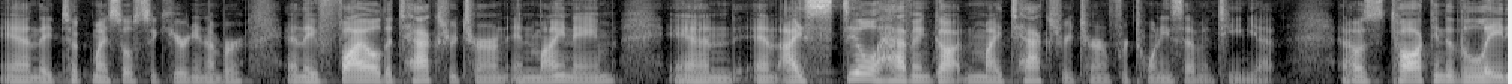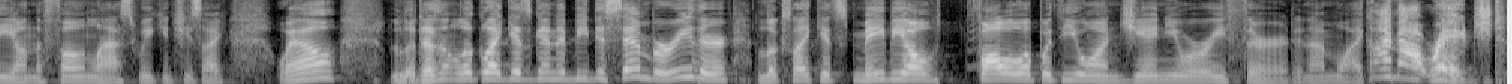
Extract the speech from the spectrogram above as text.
and they took my social security number and they filed a tax return in my name and, and i still haven't gotten my tax return for 2017 yet and i was talking to the lady on the phone last week and she's like well it doesn't look like it's going to be december either looks like it's maybe i'll follow up with you on january 3rd and i'm like i'm outraged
